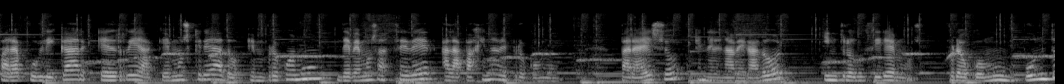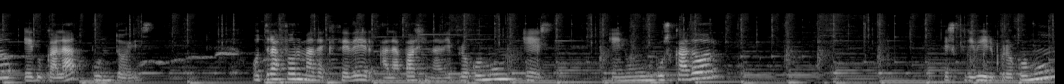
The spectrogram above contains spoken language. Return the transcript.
para publicar el REA que hemos creado en Procomún debemos acceder a la página de Procomún. Para eso, en el navegador, introduciremos procomún.educalab.es. Otra forma de acceder a la página de Procomún es en un buscador, escribir Procomún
